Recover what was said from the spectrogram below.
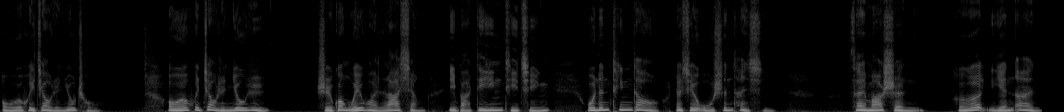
偶尔会叫人忧愁，偶尔会叫人忧郁。时光委婉拉响一把低音提琴，我能听到那些无声叹息。赛马省河沿岸，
